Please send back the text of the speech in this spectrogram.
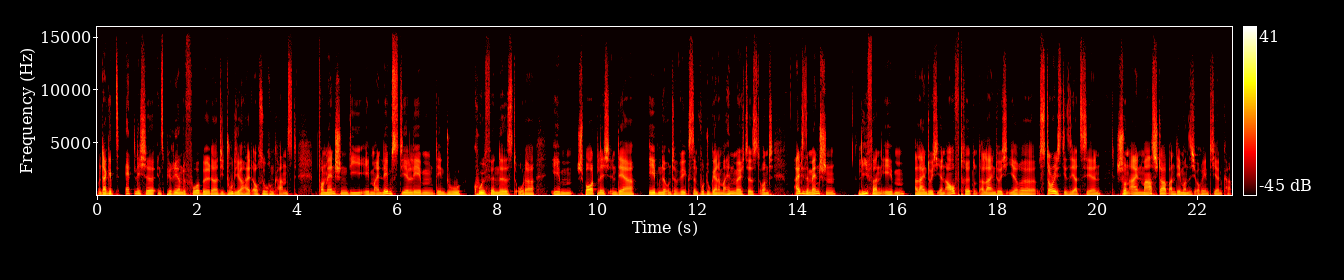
Und da gibt es etliche inspirierende Vorbilder, die du dir halt auch suchen kannst. Von Menschen, die eben einen Lebensstil leben, den du cool findest oder eben sportlich in der Ebene unterwegs sind, wo du gerne mal hin möchtest. Und all diese Menschen liefern eben allein durch ihren Auftritt und allein durch ihre Stories, die sie erzählen, schon einen Maßstab, an dem man sich orientieren kann.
